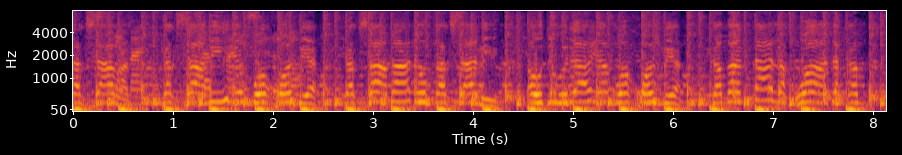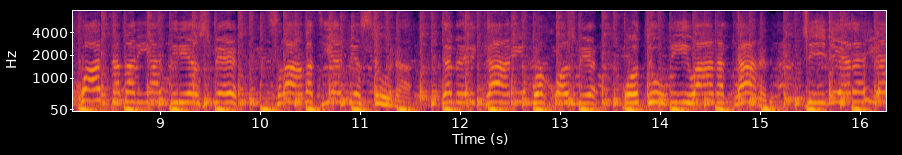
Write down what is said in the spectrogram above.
کەکسامان کەکسابیرم بۆ خۆش بێ کەکسامان و کەکسابیر ئەو دوورایە بۆ خۆش بێ کەمەندا لە خوا دەکەم خوارد تەمەریان درێژ بێ. سلامەتیە بێستونە دەمریکانی بۆ خۆش بێ. خۆت و میوانەکانت چی لێرەیە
